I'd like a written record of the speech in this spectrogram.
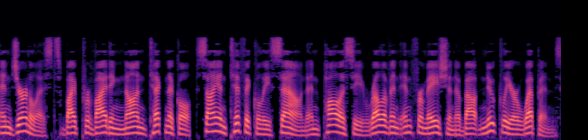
and journalists by providing non-technical, scientifically sound and policy-relevant information about nuclear weapons,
